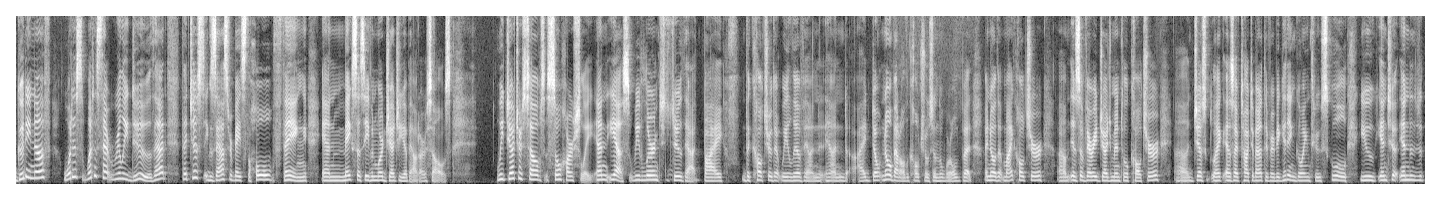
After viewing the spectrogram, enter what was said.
Good enough, what is what does that really do? That that just exacerbates the whole thing and makes us even more judgy about ourselves we judge ourselves so harshly. And yes, we've learned to do that by the culture that we live in. And I don't know about all the cultures in the world, but I know that my culture um, is a very judgmental culture. Uh, just like as I've talked about at the very beginning, going through school, you into into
